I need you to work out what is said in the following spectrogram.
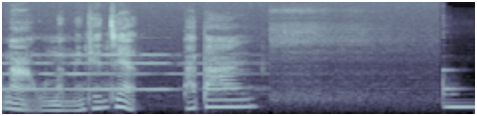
那我们明天见，拜拜。Thank you.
